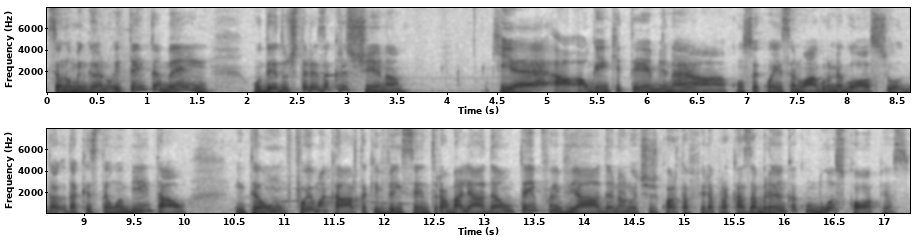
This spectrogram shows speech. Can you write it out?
se eu não me engano. E tem também o dedo de Tereza Cristina, que é a, alguém que teme né, a consequência no agronegócio da, da questão ambiental. Então, foi uma carta que vem sendo trabalhada há um tempo, foi enviada na noite de quarta-feira para a Casa Branca com duas cópias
